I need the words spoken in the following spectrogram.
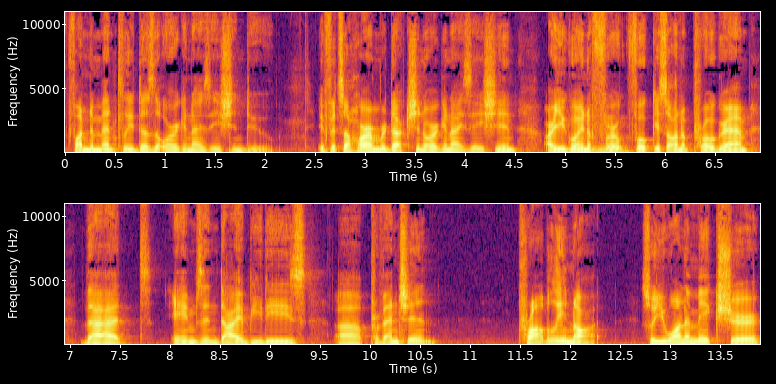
fundamentally does the organization do? If it's a harm reduction organization, are you going to mm. focus on a program that aims in diabetes uh, prevention? Probably not. So you want to make sure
